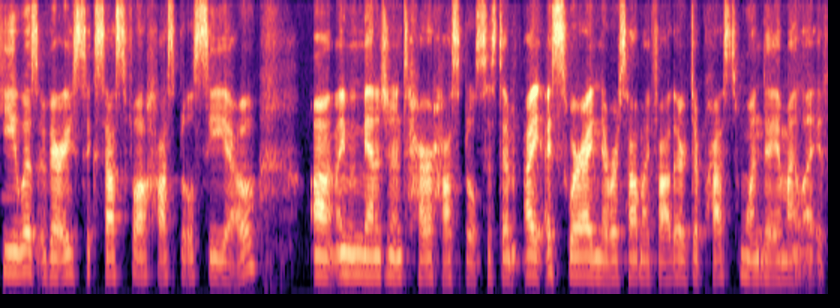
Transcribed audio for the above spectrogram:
he was a very successful hospital CEO. Um, I managed an entire hospital system. I, I swear I never saw my father depressed one day in my life.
